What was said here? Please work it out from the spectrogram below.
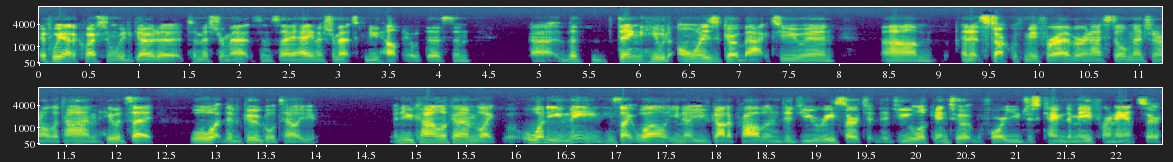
if we had a question, we'd go to to Mr. Metz and say, "Hey, Mr. Metz, can you help me with this?" And uh, the thing he would always go back to you in, um, and it stuck with me forever, and I still mention it all the time. He would say, "Well, what did Google tell you?" And you kind of look at him like, what do you mean? He's like, well, you know, you've got a problem. Did you research it? Did you look into it before you just came to me for an answer?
